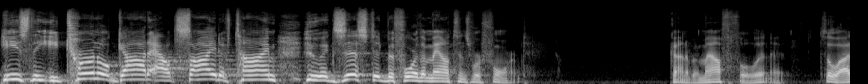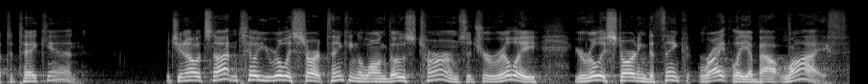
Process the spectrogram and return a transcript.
He's the eternal God outside of time who existed before the mountains were formed. Kind of a mouthful, isn't it? It's a lot to take in. But you know, it's not until you really start thinking along those terms that you're really, you're really starting to think rightly about life.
